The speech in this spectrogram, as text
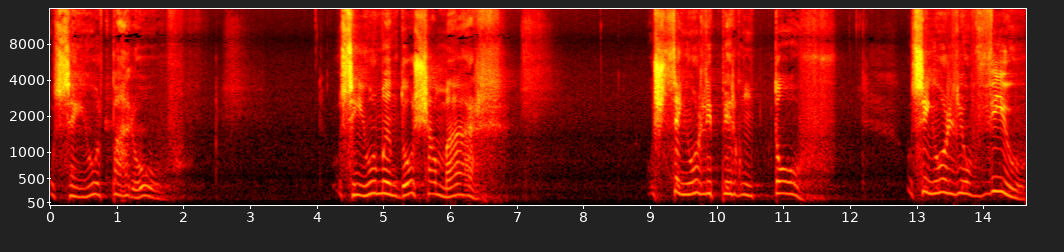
o Senhor parou. O Senhor mandou chamar. O Senhor lhe perguntou. O Senhor lhe ouviu.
